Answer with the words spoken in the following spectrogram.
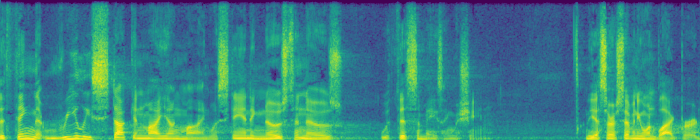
the thing that really stuck in my young mind was standing nose to nose with this amazing machine the SR 71 Blackbird.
